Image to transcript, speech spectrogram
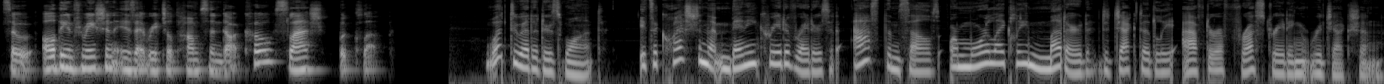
So all the information is at rachelthompson.co slash book club. What do editors want? It's a question that many creative writers have asked themselves or more likely muttered dejectedly after a frustrating rejection.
